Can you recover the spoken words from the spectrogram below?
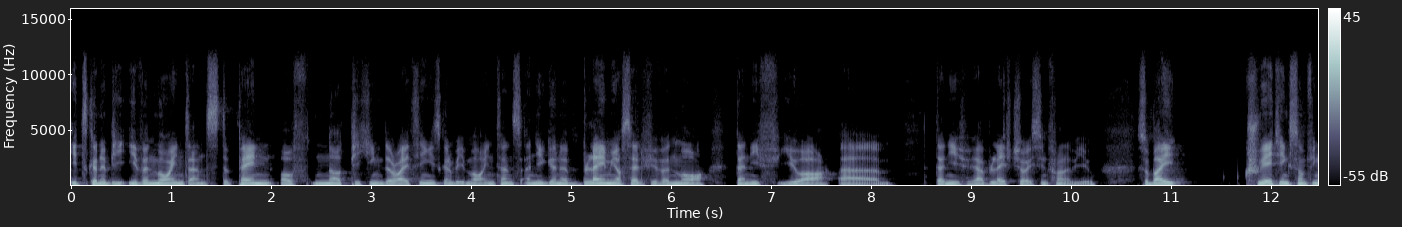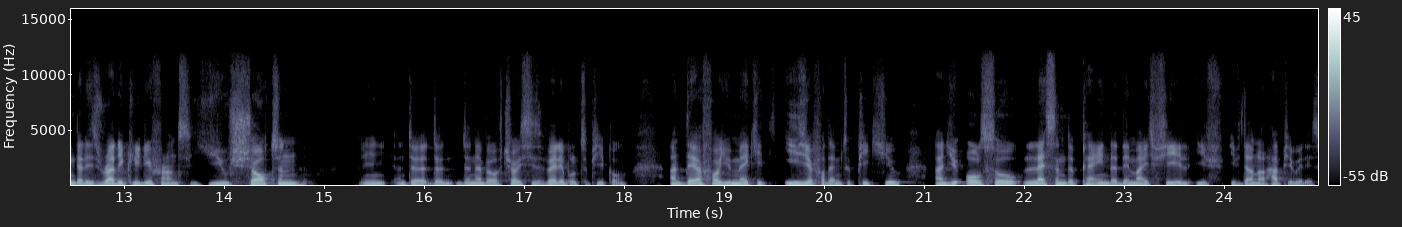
it's going to be even more intense. The pain of not picking the right thing is going to be more intense, and you're going to blame yourself even more than if you are um, than if you have less choice in front of you. So by creating something that is radically different, you shorten the, the, the number of choices available to people. And therefore, you make it easier for them to pick you. And you also lessen the pain that they might feel if, if they're not happy with it.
